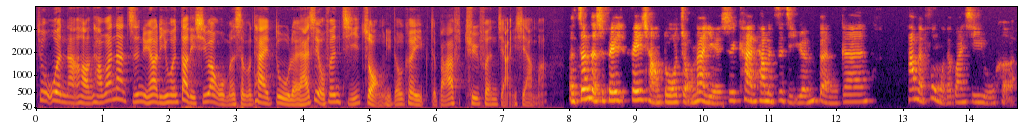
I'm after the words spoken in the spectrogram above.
就问呐，哈，好吧，那子女要离婚，到底希望我们什么态度嘞？还是有分几种，你都可以把它区。分分讲一下吗？呃，真的是非非常多种，那也是看他们自己原本跟他们父母的关系如何。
